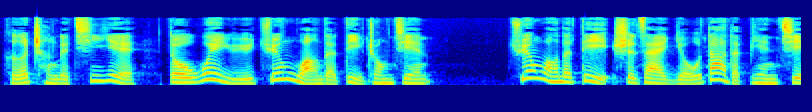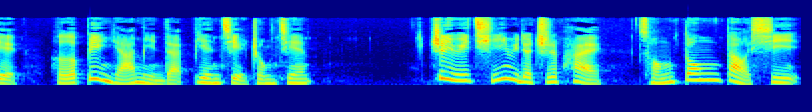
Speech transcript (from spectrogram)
和城的基业都位于君王的地中间。君王的地是在犹大的边界和便雅悯的边界中间。至于其余的支派，从东到西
